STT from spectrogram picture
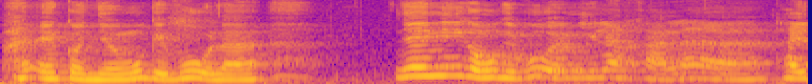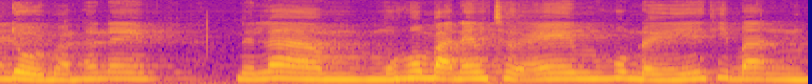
em còn nhớ một cái vụ là nhưng em nghĩ có một cái vụ em nghĩ là khá là thay đổi bản thân em. Đấy là một hôm bạn em chở em hôm đấy thì bạn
